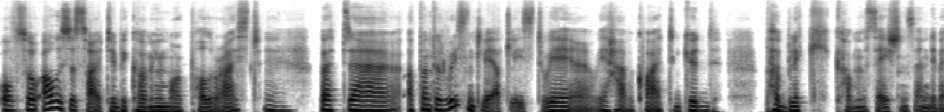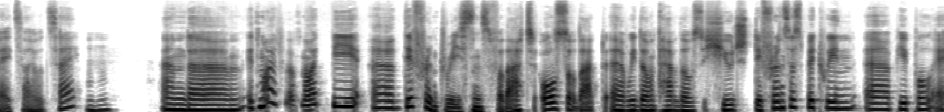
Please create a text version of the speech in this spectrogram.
also our society becoming more polarized. Mm. But uh, up until recently, at least, we uh, we have quite good public conversations and debates. I would say. Mm -hmm. And um, it might it might be uh, different reasons for that. Also, that uh, we don't have those huge differences between uh, people uh,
